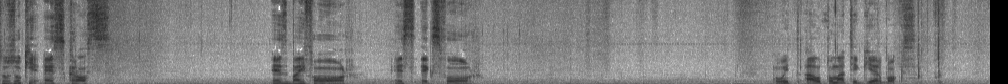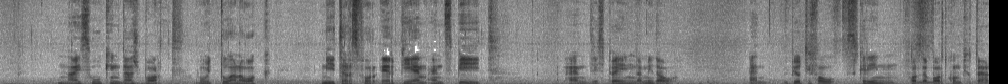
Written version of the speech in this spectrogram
Suzuki S-Cross S by 4 SX4 with automatic gearbox. Nice hooking dashboard with two analog meters for RPM and speed. And display in the middle and beautiful screen for the board computer.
